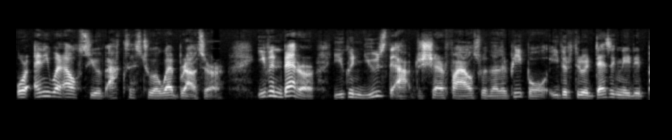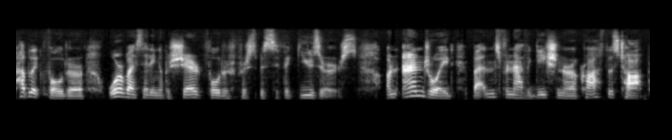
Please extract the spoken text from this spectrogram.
or anywhere else you have access to a web browser. Even better, you can use the app to share files with other people, either through a designated public folder or by setting up a shared folder for specific users. On Android, buttons for navigation are across the top,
